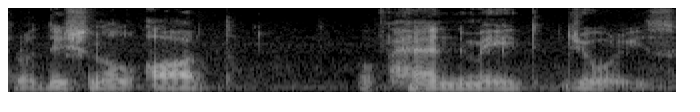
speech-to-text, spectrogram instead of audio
traditional art of handmade jewelries.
